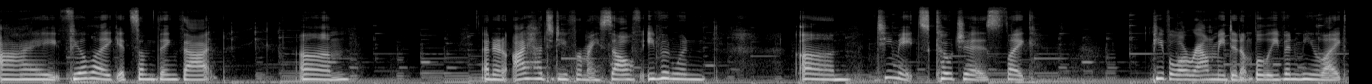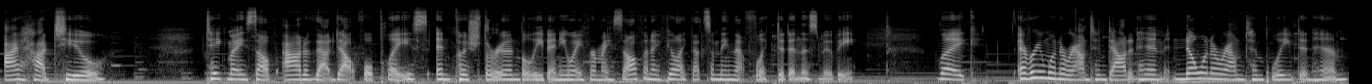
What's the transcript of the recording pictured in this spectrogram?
i feel like it's something that um i don't know i had to do for myself even when um teammates coaches like people around me didn't believe in me like i had to take myself out of that doubtful place and push through and believe anyway for myself and i feel like that's something that flicked in this movie. Like everyone around him doubted him no one around him believed in him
